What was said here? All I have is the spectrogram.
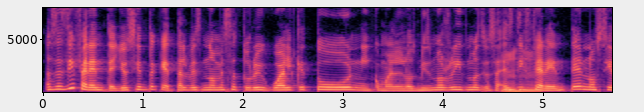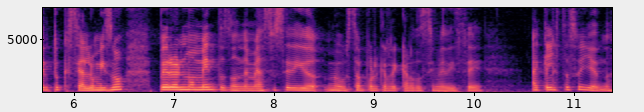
o sea, es diferente. Yo siento que tal vez no me saturo igual que tú, ni como en los mismos ritmos, o sea, es Ujú. diferente, no siento que sea lo mismo, pero en momentos donde me ha sucedido, me gusta porque Ricardo sí me dice, ¿a qué le estás huyendo?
